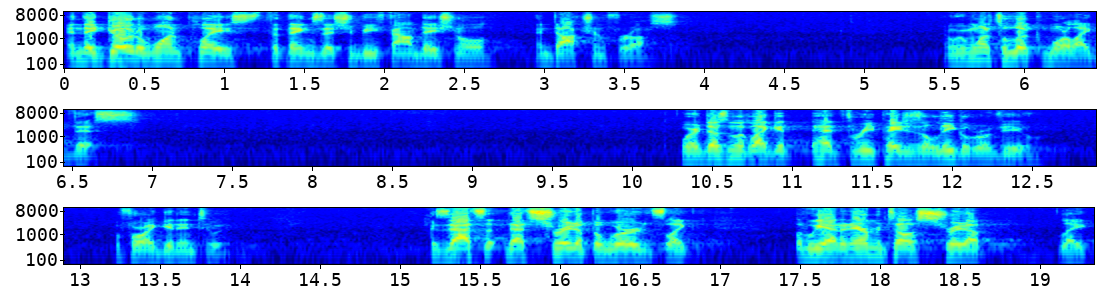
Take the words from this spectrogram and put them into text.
and they go to one place, the things that should be foundational and doctrine for us. And we want it to look more like this. Where it doesn't look like it had three pages of legal review before I get into it. Because that's, that's straight up the words, like, we had an airman tell us straight up, like,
